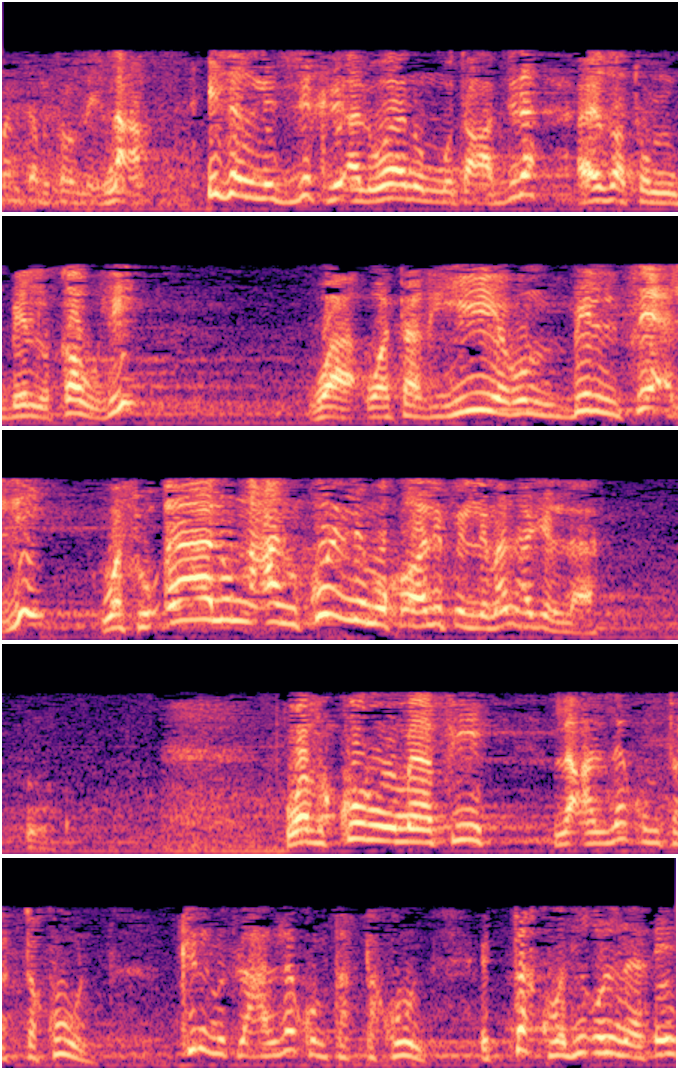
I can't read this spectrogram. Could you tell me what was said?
ما أنت بترضيه. نعم. إذا للذكر ألوان متعددة عظة بالقول و... وتغيير بالفعل وسؤال عن كل مخالف لمنهج الله. واذكروا ما فيه لعلكم تتقون. كلمة لعلكم تتقون التقوى دي قلنا إيه؟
